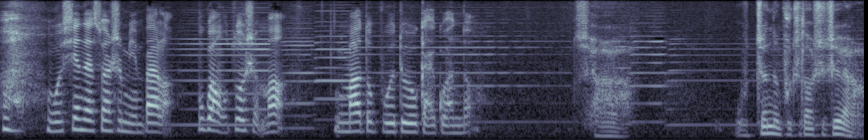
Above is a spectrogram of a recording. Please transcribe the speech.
啊，我现在算是明白了，不管我做什么，你妈都不会对我改观的。乔儿，我真的不知道是这样。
